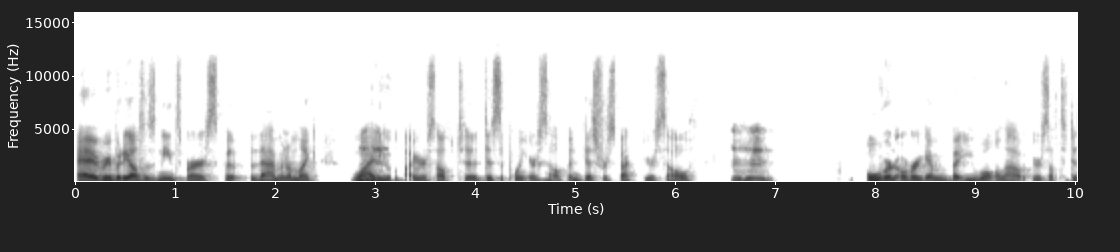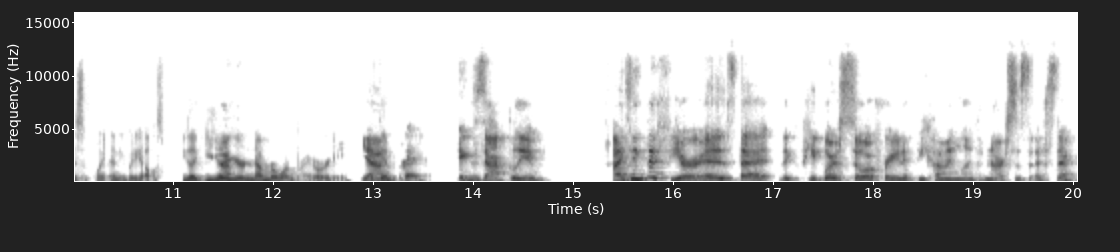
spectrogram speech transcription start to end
everybody else's needs first, but them. And I'm like, why do you allow yourself to disappoint yourself and disrespect yourself hmm over and over again, but you won't allow yourself to disappoint anybody else? You like, you're Yeah. your number one priority at Yeah. the end of the day. Exactly. I think the fear is that like people are so afraid of becoming like narcissistic,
